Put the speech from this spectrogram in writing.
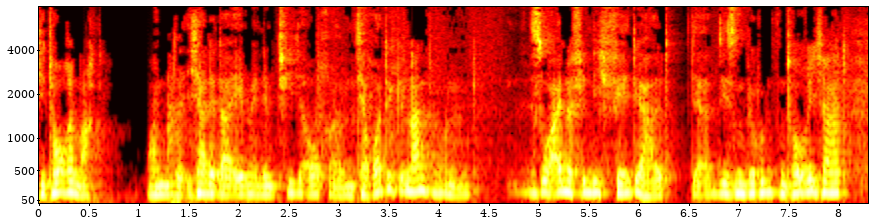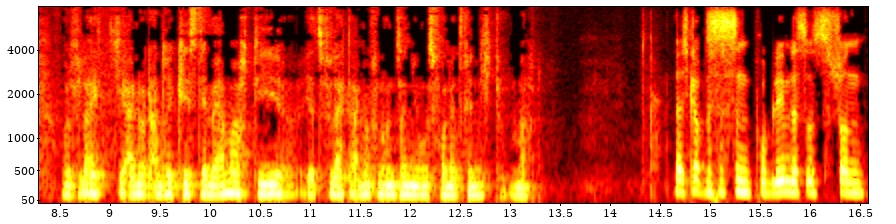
die Tore macht. Und ich hatte da eben in dem Tweet auch ähm, Terotte genannt und so einer, finde ich, fehlt dir halt, der diesen berühmten Torriecher hat und vielleicht die eine oder andere Kiste mehr macht, die jetzt vielleicht einer von unseren Jungs vorne drin nicht macht. Ja, ich glaube, das ist ein Problem, das uns schon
